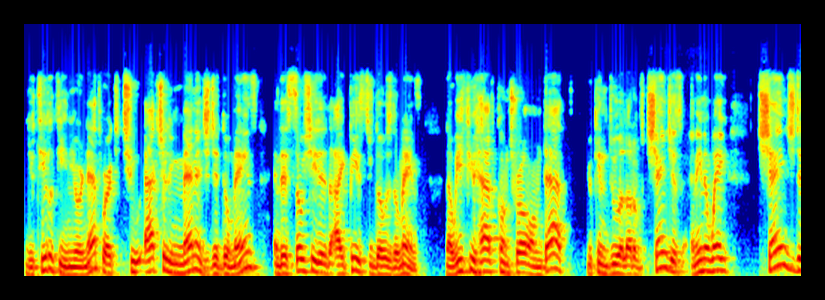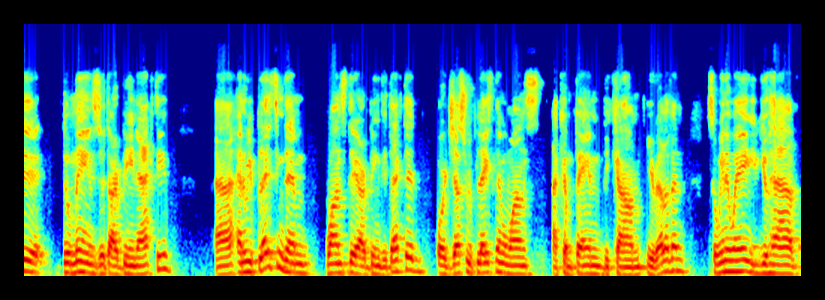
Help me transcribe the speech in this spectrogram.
utility in your network to actually manage the domains and the associated IPs to those domains. Now, if you have control on that, you can do a lot of changes and, in a way, change the domains that are being active uh, and replacing them once they are being detected, or just replace them once a campaign become irrelevant. So in a way, you have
